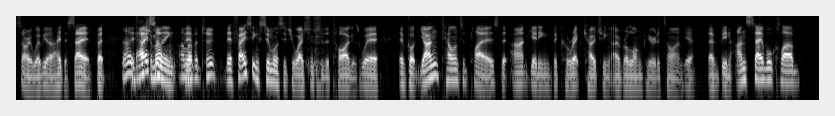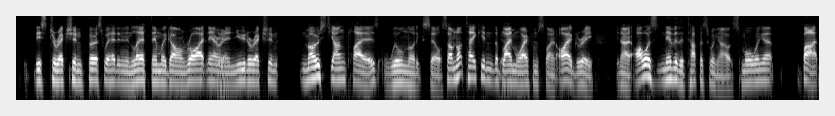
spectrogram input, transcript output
sorry Webby, I hate to say it, but No, they're bash 'em up. facing I they're- love it too. They're facing similar situations to the Tigers, where they've got young, talented players that aren't getting the correct coaching over a long period of time. Yeah. they've been unstable club. This direction, first we're heading in left, then we're going right. Now we're in a new direction. Most young players will not excel. So I'm not taking the blame away from Sloan. I agree. You know, I was never the toughest winger. I was small winger. But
